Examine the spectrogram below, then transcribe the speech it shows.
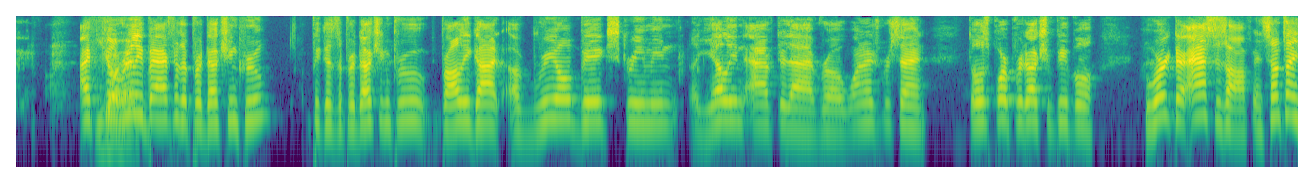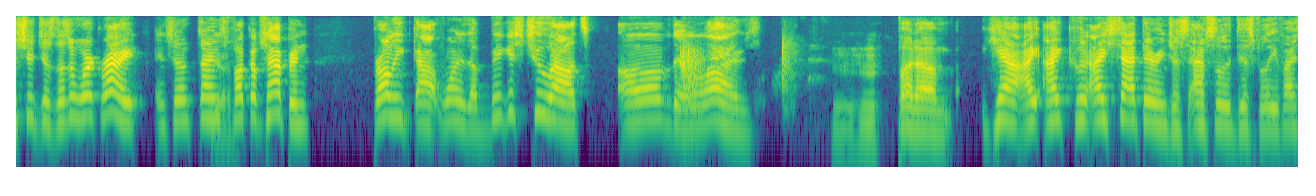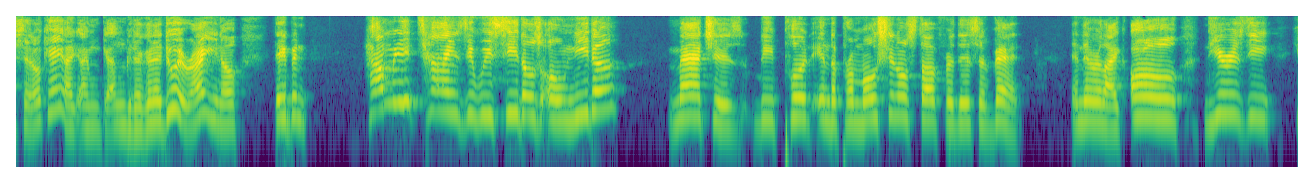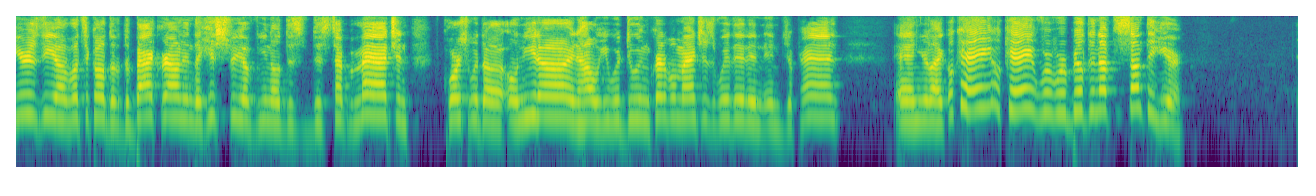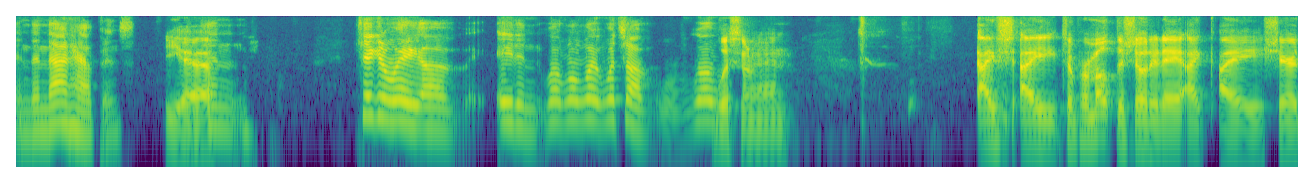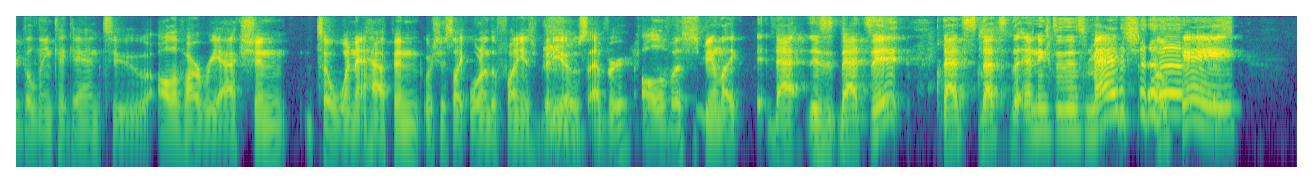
I feel really bad for the production crew because the production crew probably got a real big screaming, yelling after that, bro. 100%. Those poor production people who work their asses off, and sometimes shit just doesn't work right, and sometimes Yeah. fuck ups happen, probably got one of the biggest chew outs of their lives. hmm But um, yeah, I I could I sat there in just absolute disbelief. I said, okay, I, I'm I'm they're gonna do it right. You know, they've been. How many times did we see those Onita matches be put in the promotional stuff for this event? And they were like, oh, here is the here's the uh, what's it called the, the background and the history of you know this this type of match, and of course with uh, Onita and how he would do incredible matches with it in in Japan. And you're like, okay, okay, we're we're building up to something here. And then that happens. Yeah. And take it away, uh, Aiden. What, what, what what's up? Well, Listen, man. I I to promote the show today. I I shared the link again to all of our reaction to when it happened, which is like one of the funniest videos ever. All of us just being like, "That is that's it. That's that's the ending to this match." Okay.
